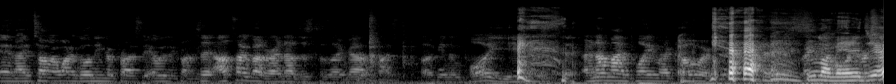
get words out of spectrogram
and I tell them I want a Golden Eagle Frost, they always make fun of me. So I'll talk about it right now, just because I got my fucking employee, here. or not my employee, my coworker. You're my manager.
